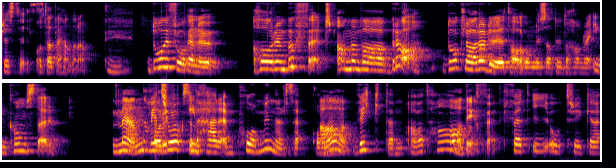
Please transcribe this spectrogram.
Precis. Och tvättar händerna. Mm. Då är frågan nu, har du en buffert? Ja men vad bra. Då klarar du det ett tag om det är så att du inte har några inkomster. Men, Men jag tror också att det här är en påminnelse om ah. vikten av att ha ah, en buffert. För att i otrygga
